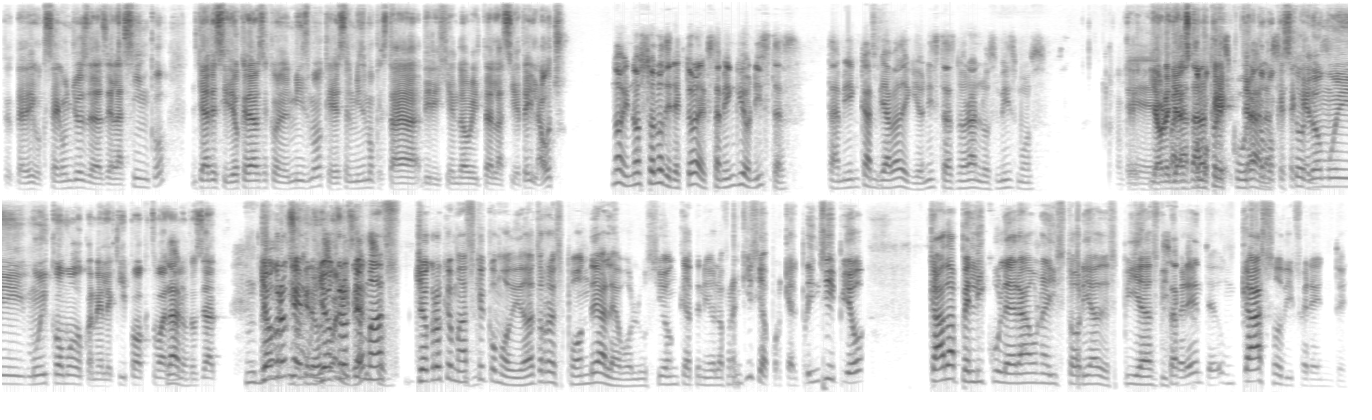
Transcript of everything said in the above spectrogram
te- digo, según yo, desde la 5, ya decidió quedarse con el mismo, que es el mismo que está dirigiendo ahorita la 7 y la 8. No, y no solo directores, también guionistas. También cambiaba de guionistas, no eran los mismos. Eh, y ahora ya es como que, ya como se quedó muy, muy cómodo con el equipo actual. Entonces ya Yo No, creo que, yo creo que más, yo creo que más que comodidad responde a la evolución que ha tenido la franquicia, porque al principio cada película era una historia de espías Exacto. diferente, un caso diferente.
